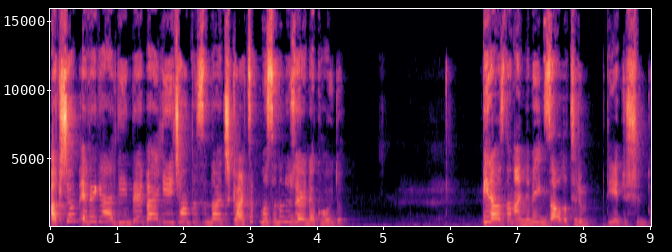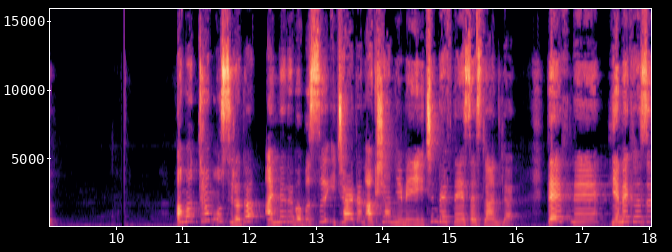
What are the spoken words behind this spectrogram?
Akşam eve geldiğinde belgeyi çantasından çıkartıp masanın üzerine koydu. Birazdan anneme imzalatırım diye düşündü. Ama tam o sırada anne ve babası içeriden akşam yemeği için Defne'ye seslendiler. Defne, yemek hazır.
